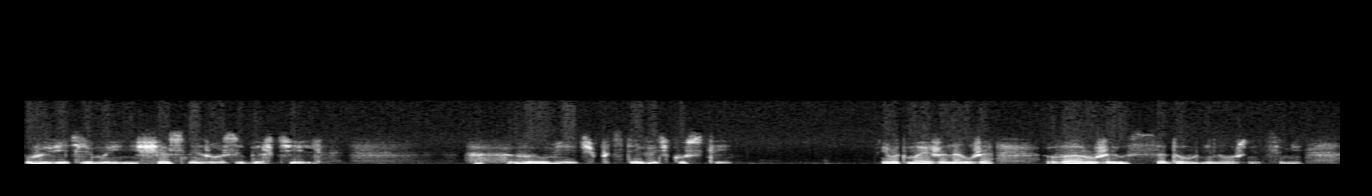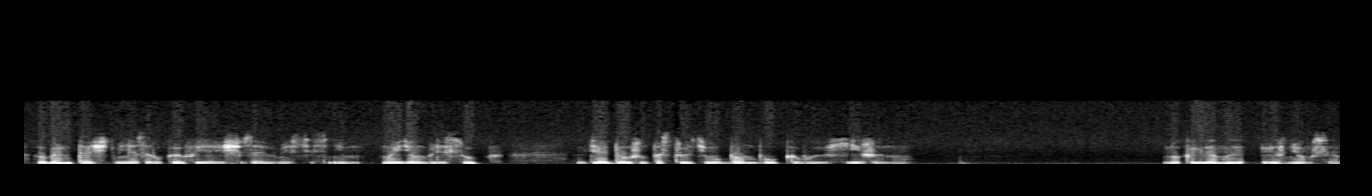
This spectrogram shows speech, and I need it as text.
«Вы видели мои несчастные розы, Бертиль?» Вы умеете подстригать кусты? И вот моя жена уже вооружилась садовыми ножницами. Бен тащит меня за рукав, и я исчезаю вместе с ним. Мы идем в лесок, где я должен построить ему бамбуковую хижину. Но когда мы вернемся,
